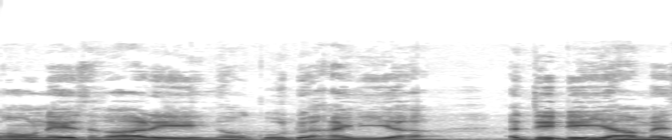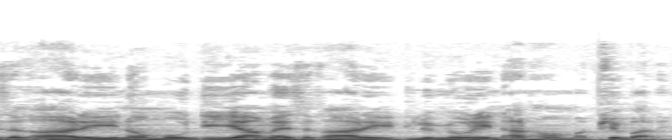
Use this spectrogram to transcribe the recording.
ကောင်းတဲ့စကားတွေနော်ကိုယ့်အတွက် idea အသစ်တွေရမယ်စကားတွေနော်မိုတီရမယ်စကားတွေဒီလိုမျိုးတွေနားထောင်မှာဖြစ်ပါတယ်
